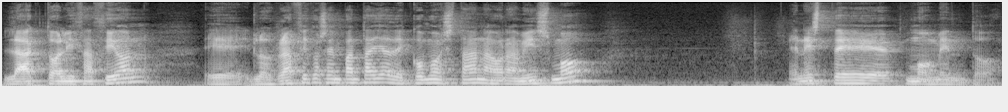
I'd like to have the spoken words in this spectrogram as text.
la actualización, eh, los gráficos en pantalla de cómo están ahora mismo en este momento.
